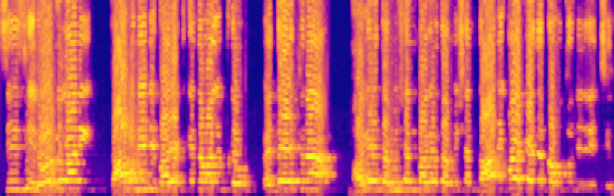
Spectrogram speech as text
సిసి రోడ్లు కానీ తాగునీటి ప్రాజెక్టు కింద వాళ్ళు ఇప్పుడు పెద్ద ఎత్తున భగీరథ మిషన్ భగీరథ మిషన్ దానికి కూడా కేంద్ర ప్రభుత్వం నిధులు ఇచ్చింది.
